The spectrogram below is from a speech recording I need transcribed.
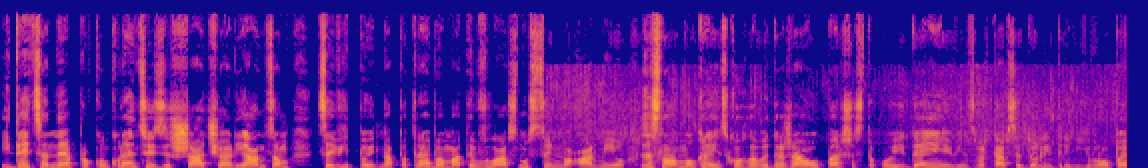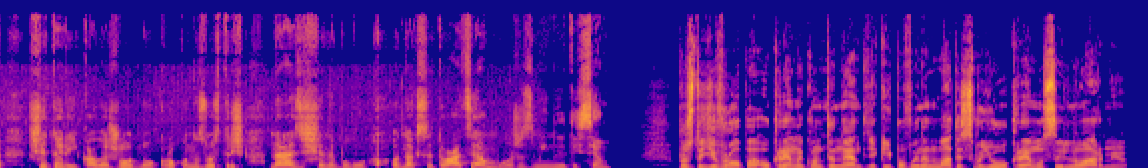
Йдеться не про конкуренцію зі США чи альянсом. Це відповідь на потреби мати власну сильну армію. За словами українського глави держави, уперше з такою ідеєю він звертався до лідерів Європи ще торік, але жодного кроку назустріч наразі ще не було. Однак ситуація може змінитися. Просто Європа окремий континент, який повинен мати свою окрему сильну армію.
